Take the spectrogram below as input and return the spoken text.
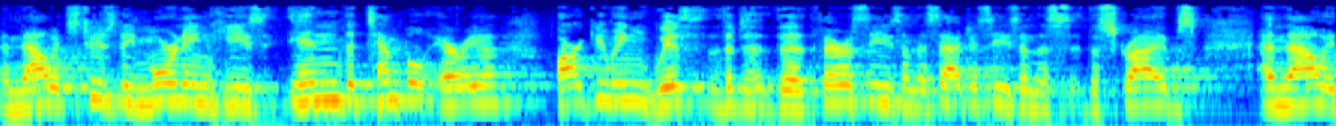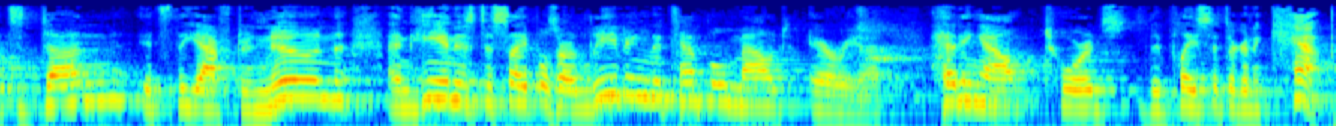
And now it's Tuesday morning. He's in the temple area arguing with the, the Pharisees and the Sadducees and the, the scribes. And now it's done. It's the afternoon and he and his disciples are leaving the Temple Mount area, heading out towards the place that they're going to camp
